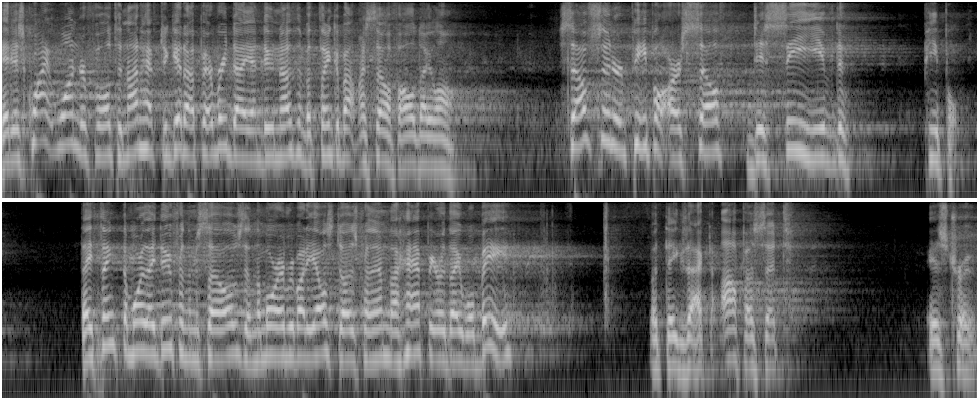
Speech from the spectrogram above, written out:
It is quite wonderful to not have to get up every day and do nothing but think about myself all day long. Self-centered people are self-deceived people. They think the more they do for themselves and the more everybody else does for them, the happier they will be. But the exact opposite is true.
